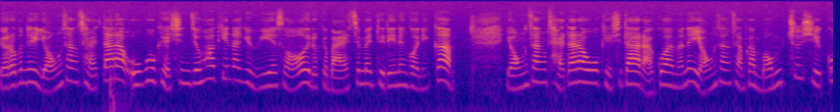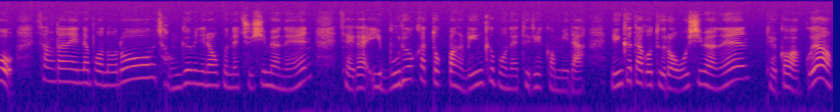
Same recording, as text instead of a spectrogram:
여러분들이 영상 잘 따라오고 계신지 확인하기 위해서 이렇게 말씀을 드리는 거니까 영상 잘 따라오고 계시다라고 하면은 영상 잠깐 멈추시고 상단에 있는 번호로 정규민이라고 보내주시면은 제가 이 무료 카톡방 링크 보내드릴 겁니다. 링크 타고 들어오시면은 될 것 같고요.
